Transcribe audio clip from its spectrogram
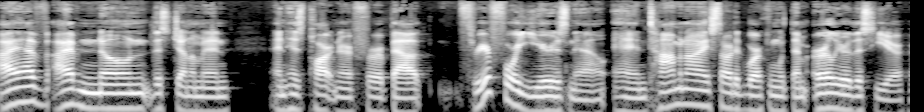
I have I have known this gentleman and his partner for about three or four years now. And Tom and I started working with them earlier this year.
